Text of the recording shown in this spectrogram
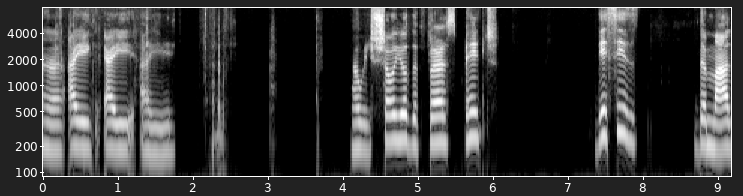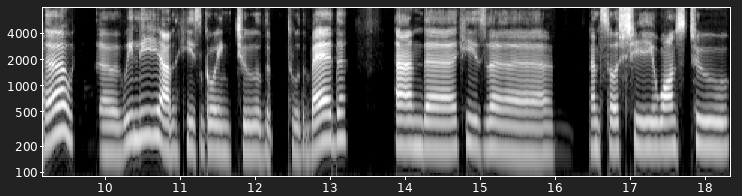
uh, i i i i will show you the first page this is the mother with uh, willy and he's going to the to the bed and uh, he's uh, and so she wants to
